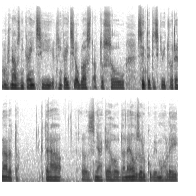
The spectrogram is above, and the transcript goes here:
možná vznikající, vznikající oblast a to jsou synteticky vytvořená data, která z nějakého daného vzorku by mohly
